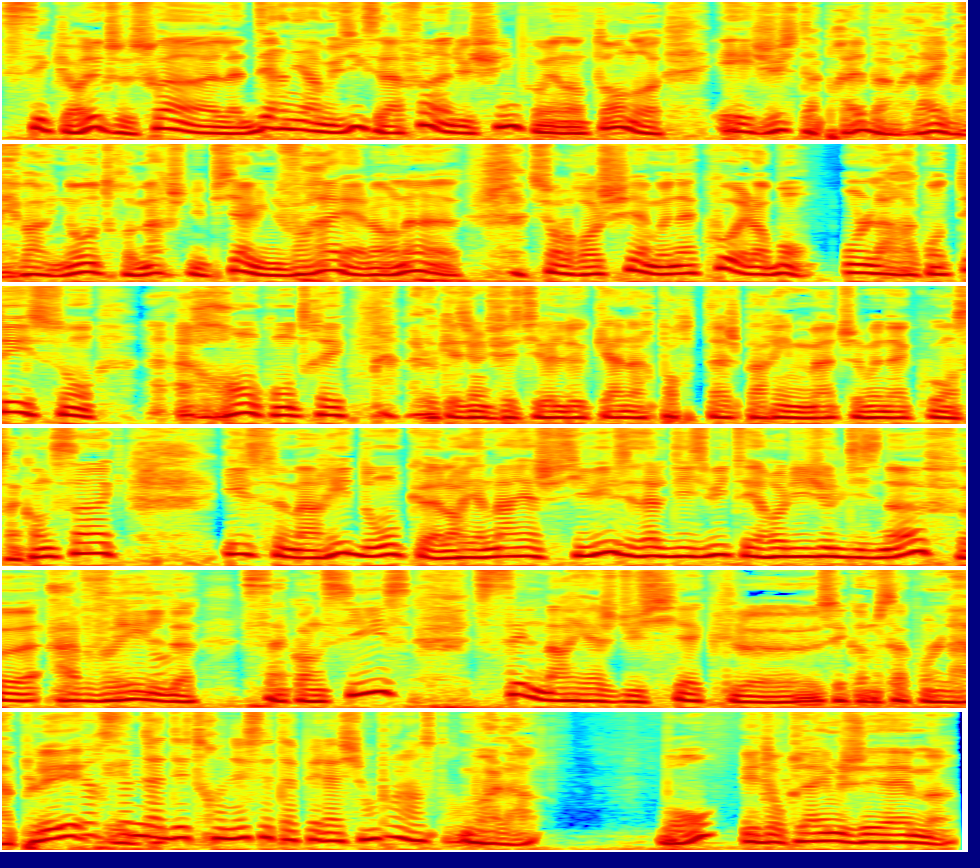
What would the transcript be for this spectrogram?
c'est curieux que ce soit la dernière musique, c'est la fin du film qu'on vient d'entendre, et juste après, bah voilà, il va y avoir une autre marche nuptiale, une vraie, alors là, sur le rocher à Monaco. Alors bon, on l'a raconté, ils sont rencontrés à l'occasion du Festival de Cannes, un reportage Paris Match à Monaco en 55. Ils se marient donc, alors il y a le mariage civil, c'est ça le 18 et religieux le 19, euh, avril 56. C'est le mariage du siècle, euh, c'est comme ça qu'on l'a appelé. Personne Et- n'a détrôné cette appellation pour l'instant. Voilà. Bon, et donc la MGM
